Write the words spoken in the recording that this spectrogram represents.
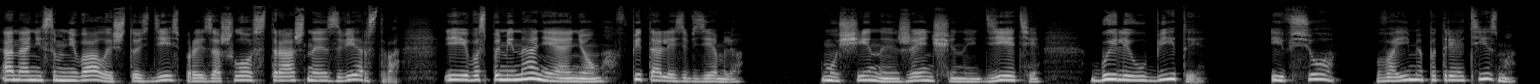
Она не сомневалась, что здесь произошло страшное зверство, и воспоминания о нем впитались в землю. Мужчины, женщины, дети были убиты, и все во имя патриотизма.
